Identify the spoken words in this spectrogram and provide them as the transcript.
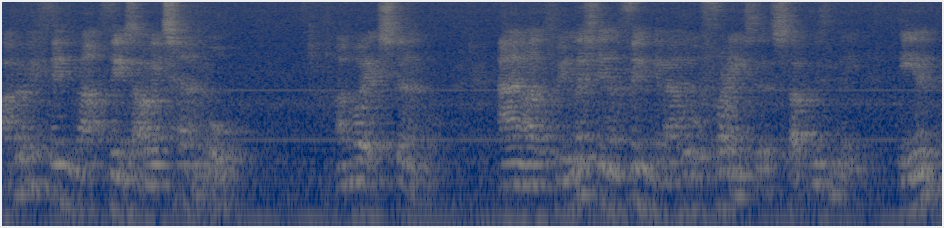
I've got to be thinking about things that are eternal and not external. And I've been listening and thinking about a little phrase that stuck with me. Ian,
